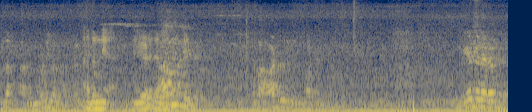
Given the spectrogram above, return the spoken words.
ಇಲ್ಲ ಅದು ನೋಡಿಲ್ಲ. ಅದನ್ನ ನೀವು ಹೇಳಿದಲ್ಲ ಅಲ್ಲ ಆರ್ಡರ್ ಇಂಪಾರ್ಟೆಂಟ್ ಏನು ಹೇಳ್ಯಾರ ಅಂದ್ರೆ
